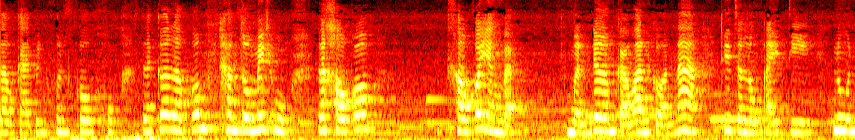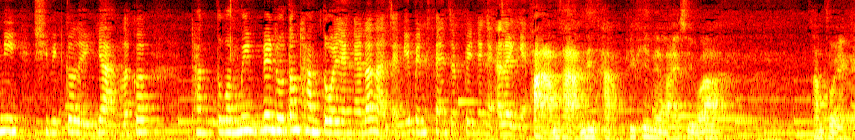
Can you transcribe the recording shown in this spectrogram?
เรากลายเป็นคนโกหก แล้วก็เราก็ทำตัวไม่ถูก แล้วเขาก็ เขาก็ยังแบบเหมือนเดิมกับวันก่อนหน้า ที่จะลงไอจีนู่นนี่ชีวิตก็เลยยากแล้วก็ทำตัวไม่ไม่รู้ต้องทำตัวยังไงแล้วหลังจากนี้เป็นแฟนจะเป็นยังไงอะไรเงี้ยถามถามดิถามพี่ๆในไลฟ์สิว่าทำตัวยังไง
